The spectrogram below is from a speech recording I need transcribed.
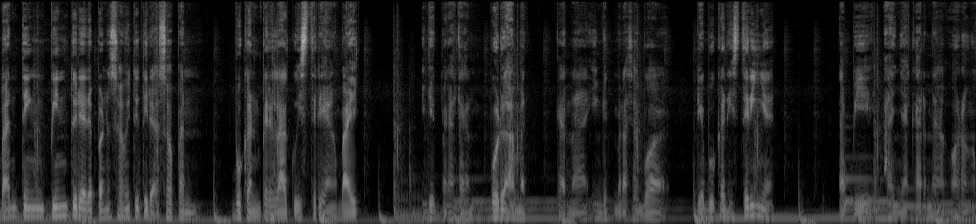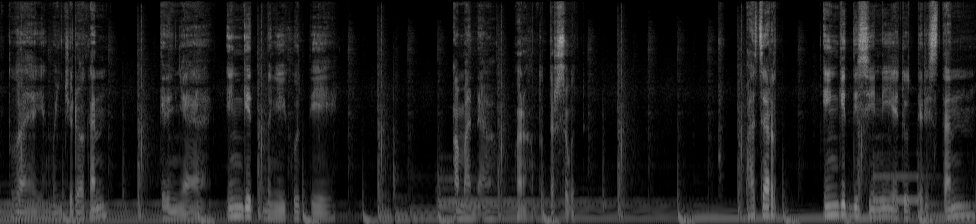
Banting pintu di depan suami itu tidak sopan, bukan perilaku istri yang baik. Inggit mengatakan bodoh amat. Karena Inggit merasa bahwa dia bukan istrinya, tapi hanya karena orang tua yang menjodohkan, akhirnya Inggit mengikuti amanah orang tua tersebut. Pacar Inggit di sini yaitu Tristan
